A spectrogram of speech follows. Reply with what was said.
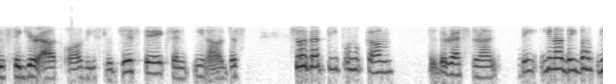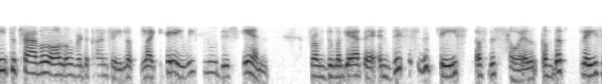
To figure out all these logistics and, you know, just so that people who come to the restaurant, they, you know, they don't need to travel all over the country. Look, like, hey, we flew this in from Dumaguete, and this is the taste of the soil of the place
